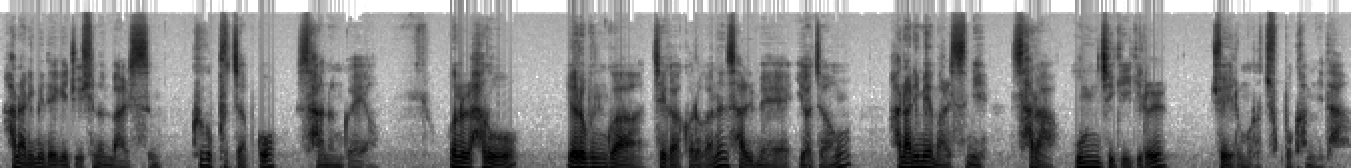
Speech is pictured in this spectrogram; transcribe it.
하나님이 내게 주시는 말씀, 그거 붙잡고 사는 거예요. 오늘 하루 여러분과 제가 걸어가는 삶의 여정, 하나님의 말씀이 살아 움직이기를 주의 이름으로 축복합니다.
